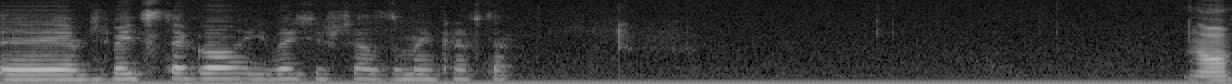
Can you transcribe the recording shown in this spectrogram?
Yy, wejdź z tego i wejdź jeszcze raz do Minecrafta. no.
